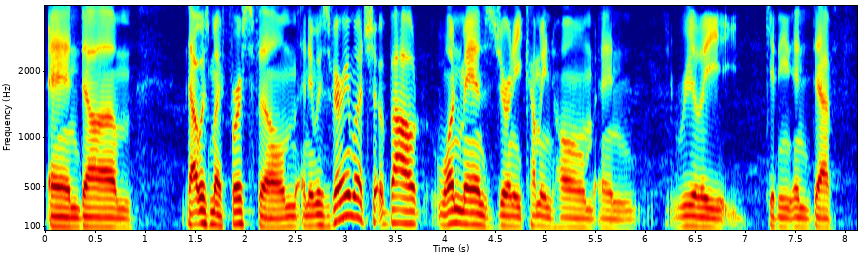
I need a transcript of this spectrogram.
and um, that was my first film, and it was very much about one man's journey coming home and really getting in depth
